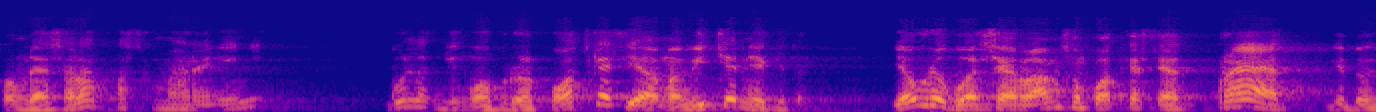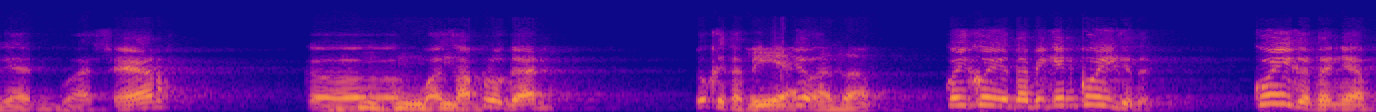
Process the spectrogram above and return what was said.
kalau nggak salah pas kemarin ini gue lagi ngobrol podcast ya sama Wichen ya gitu. Ya udah gue share langsung podcastnya, pret gitu kan, gue share ke WhatsApp lu kan. Lu kita bikin Iya, yuk, WhatsApp. kuy kuy kita bikin kuy gitu. Kuy katanya.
